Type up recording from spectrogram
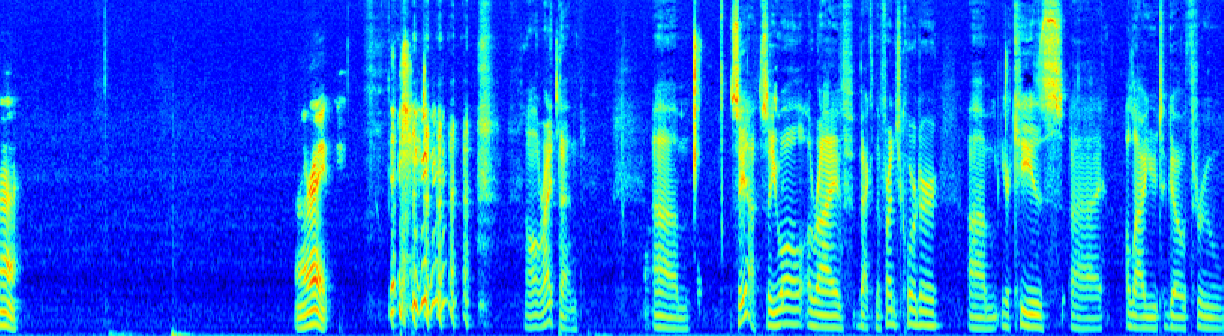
huh. all right all right then. Um, so yeah, so you all arrive back in the French Quarter. Um, your keys uh, allow you to go through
